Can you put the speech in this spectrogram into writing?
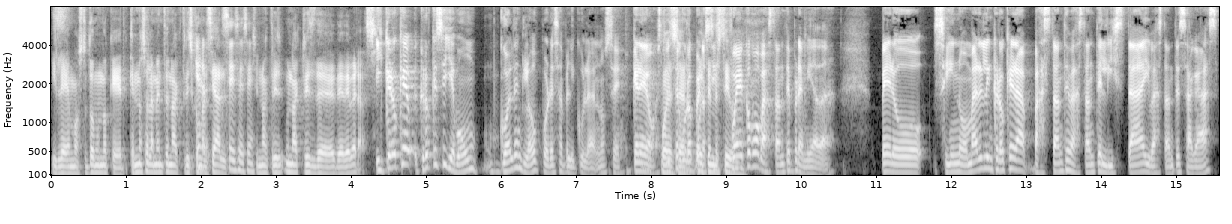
y le mostró a todo el mundo que, que no solamente una actriz comercial, sí, sí, sí. sino una actriz, una actriz de, de, de veras. Y creo que, creo que se llevó un Golden Globe por esa película, no sé. Creo, estoy Puede ser, seguro, pero ahorita sí fue como bastante premiada. Pero sí, no, Marilyn creo que era bastante, bastante lista y bastante sagaz.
